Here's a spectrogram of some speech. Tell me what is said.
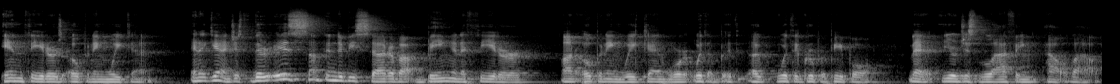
in theaters opening weekend. And again, just there is something to be said about being in a theater on opening weekend or with a, with a group of people that you're just laughing out loud.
